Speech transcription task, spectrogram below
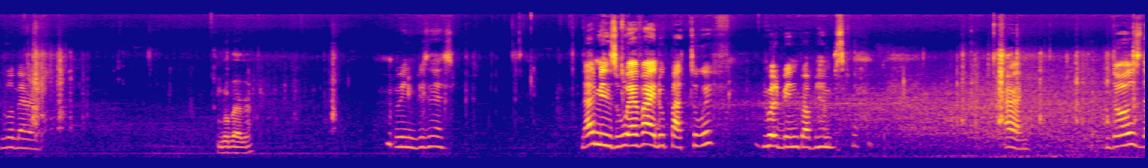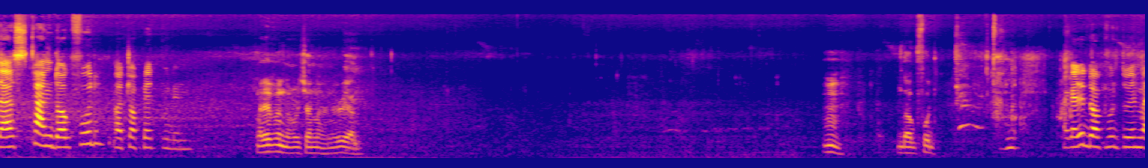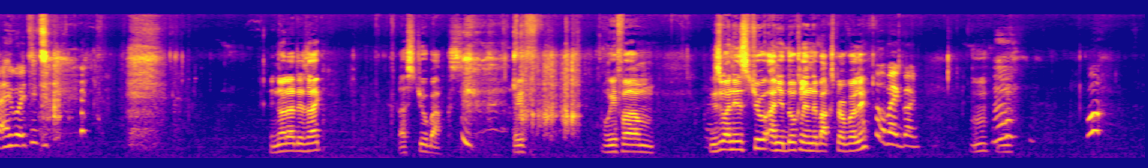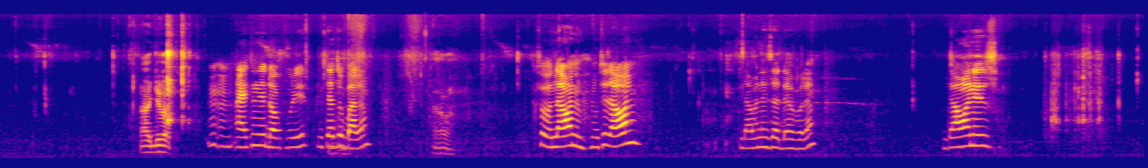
Blueberry. Blueberry. We in business. That means whoever I do part two with will be in problems. Alright. Those that's canned dog food or chocolate pudding. I don't even know which one real. Mm. Dog food. I got the dog food too, but I go eat it. You know that is like a stew box. with with um this one is true and you do clean the box properly. oh my god. Mm. Mm. I give up. Mm-mm. I think the dog is it's too bad. Oh. So that one, you see that one? That one is a devil, eh? That one is.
